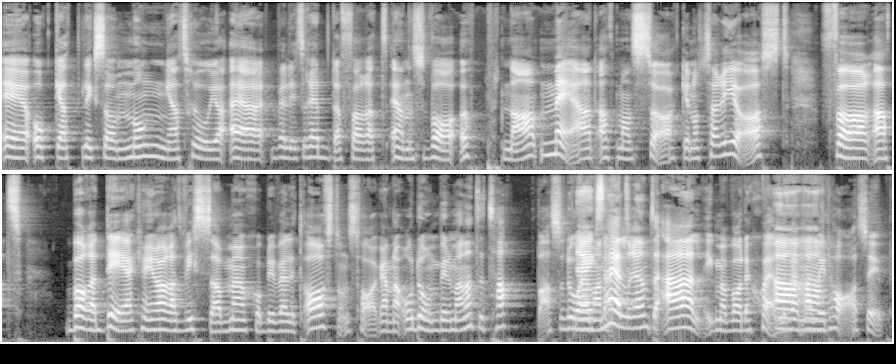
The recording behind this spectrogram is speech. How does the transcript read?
Eh, och att liksom många tror jag är väldigt rädda för att ens vara öppna med att man söker något seriöst. För att bara det kan göra att vissa människor blir väldigt avståndstagande och de vill man inte tappa. Så då Nej, är man exakt. hellre inte ärlig med vad det själv Ja, vem man vill ha typ.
